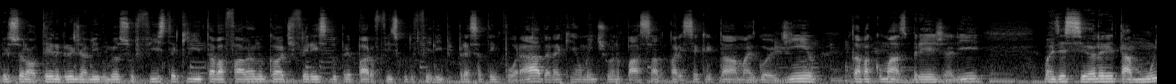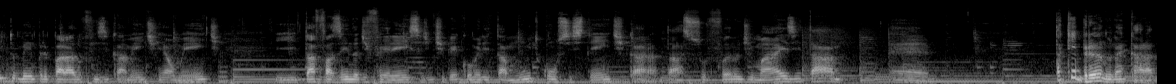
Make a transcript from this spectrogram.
personal trainer, grande amigo meu surfista, que estava falando qual a diferença do preparo físico do Felipe para essa temporada, né? Que realmente o ano passado parecia que ele tava mais gordinho, tava com umas brejas ali mas esse ano ele está muito bem preparado fisicamente, realmente, e está fazendo a diferença. A gente vê como ele está muito consistente, cara, tá surfando demais e tá. É, tá quebrando, né, cara?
